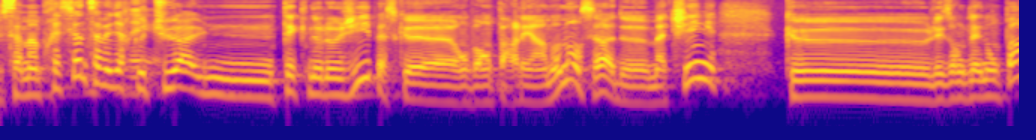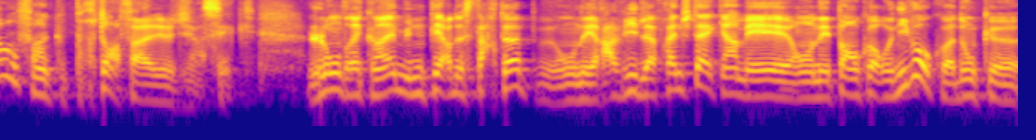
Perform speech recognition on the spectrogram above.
Ça m'impressionne, ça veut dire que tu as une technologie, parce qu'on euh, va en parler un moment, c'est de matching, que les Anglais n'ont pas, enfin, que pourtant, enfin, c'est Londres est quand même une terre de start-up. On est ravi de la French Tech, hein, mais on n'est pas encore au niveau, quoi. Donc, euh,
